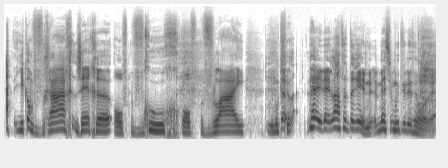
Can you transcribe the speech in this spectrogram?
Je kan vraag zeggen of vroeg of fly. Je moet veel... Nee, nee, laat het erin. Mensen moeten dit horen.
